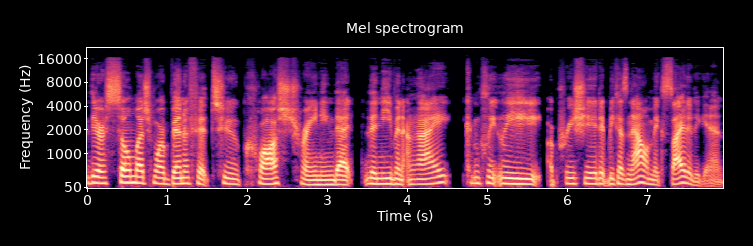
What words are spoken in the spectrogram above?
there's so much more benefit to cross training that than even I completely appreciate it because now I'm excited again.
